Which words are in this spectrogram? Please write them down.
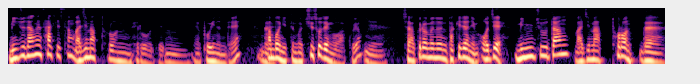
민주당은 사실상 마지막 토론회로 이제 음. 보이는데 네. 한번 있던 건 취소된 것 같고요. 예. 자, 그러면은 박 기자님 어제 민주당 마지막 토론. 네.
